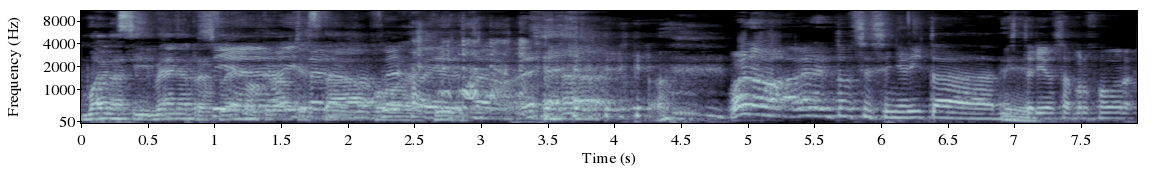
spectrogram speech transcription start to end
Bueno, si ven el Sí, reflejo, creo que está, está el por reflejo, ahí aquí. está. bueno, a ver entonces, señorita misteriosa, por favor,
